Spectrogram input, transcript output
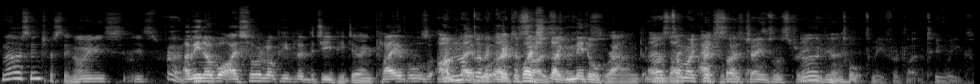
No, it's interesting. I mean, he's he's. I mean, uh, what I saw a lot of people at the GP doing playables, I'm not gonna like, criticise like James. middle ground. and, Last time I like, actual criticised. James on stream, he didn't talk to me for like two weeks.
